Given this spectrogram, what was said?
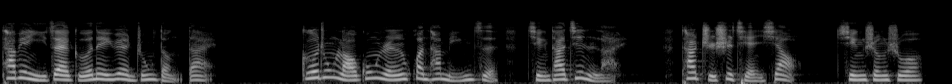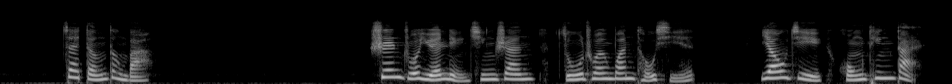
他便已在阁内院中等待。阁中老工人唤他名字，请他进来。他只是浅笑，轻声说：“再等等吧。”身着圆领青衫，足穿弯头鞋，腰系红听带，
